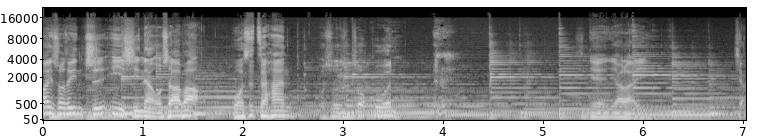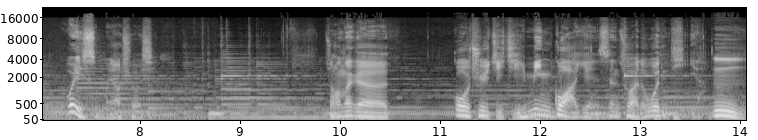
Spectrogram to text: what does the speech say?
欢迎收听《知易行难》，我是阿炮，我是泽汉，我是周顾问。今天要来讲为什么要修行，从那个过去几集命卦衍生出来的问题呀、啊。嗯，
